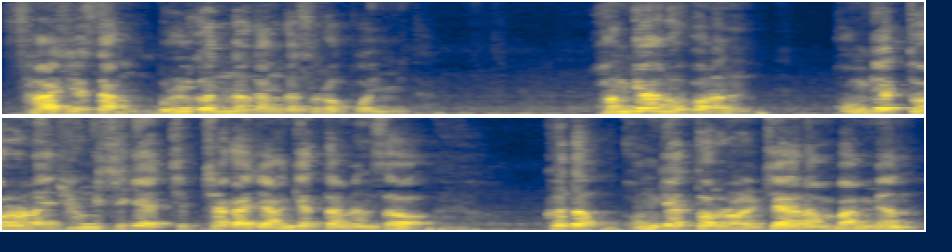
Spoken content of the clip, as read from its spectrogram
사실상 물 건너간 것으로 보입니다. 황교안 후보는 공개 토론의 형식에 집착하지 않겠다면서 거듭 공개 토론을 제안한 반면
